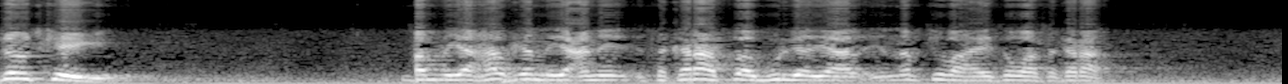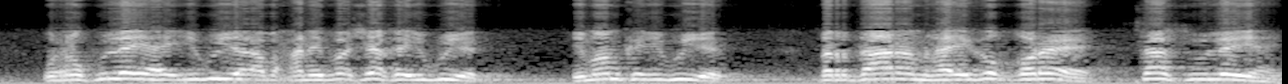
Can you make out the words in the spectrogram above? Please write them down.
zawjkaygii halkan yani sakaraad ku a guriga yaa naftiibaa hayso waa sakaraad wuxuu ku leeyahay iigu yeer abu xaniifa sheekha iigu yeer imaamka iigu yeer dardaaran ha iga qoree saasuu leeyahay.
